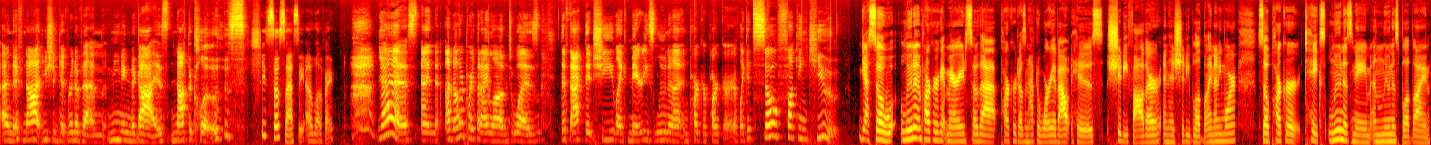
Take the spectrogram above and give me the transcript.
and if not you should get rid of them meaning the guys not the clothes. She's so sassy. I love her. Yes and another part that I loved was the fact that she like marries Luna and Parker Parker. Like it's so fucking cute yeah, so Luna and Parker get married so that Parker doesn't have to worry about his shitty father and his shitty bloodline anymore. So Parker takes Luna's name and Luna's bloodline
